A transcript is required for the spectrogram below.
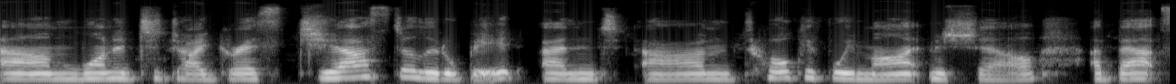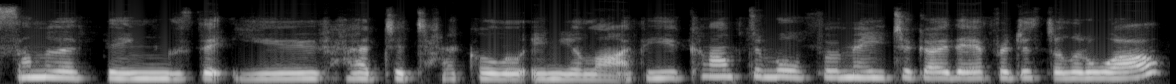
um, wanted to digress just a little bit and um, talk, if we might, Michelle, about some of the things that you've had to tackle in your life. Are you comfortable for me to go there for just a little while?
